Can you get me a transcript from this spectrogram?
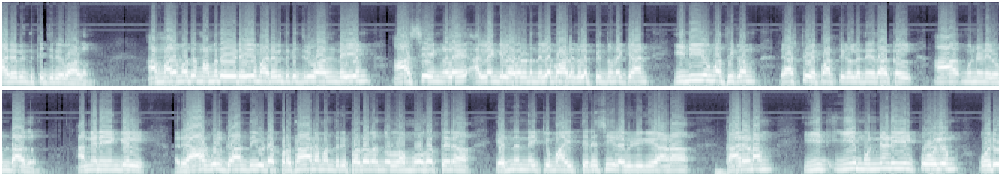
അരവിന്ദ് കെജ്രിവാളും. ആ മമത മമതയുടെയും അരവിന്ദ് കെജ്രിവാളിന്റെയും ആശയങ്ങളെ അല്ലെങ്കിൽ അവരുടെ നിലപാടുകളെ പിന്തുണയ്ക്കാൻ ഇനിയും അധികം രാഷ്ട്രീയ പാർട്ടികളുടെ നേതാക്കൾ ആ മുന്നണിയിൽ ഉണ്ടാകും അങ്ങനെയെങ്കിൽ രാഹുൽ ഗാന്ധിയുടെ പ്രധാനമന്ത്രി പദമെന്നുള്ള മോഹത്തിന് എന്നേക്കുമായി തിരശീല വീഴുകയാണ്. കാരണം ഈ ഈ മുന്നണിയിൽ പോലും ഒരു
